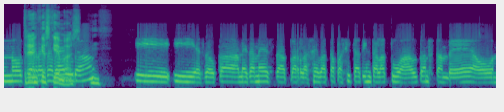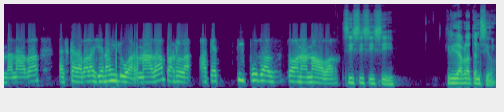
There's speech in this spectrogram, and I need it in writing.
no té res a veure Mm. i, i es veu que, a més a més, de, per la seva capacitat intel·lectual, doncs també a on anava es quedava la gent enlluernada per la, aquest tipus de dona nova. Sí, sí, sí, sí. Cridava l'atenció.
